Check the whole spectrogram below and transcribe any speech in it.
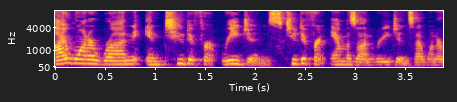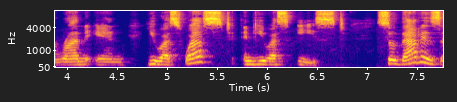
i want to run in two different regions two different amazon regions. I want to run in us west and us east. So that is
